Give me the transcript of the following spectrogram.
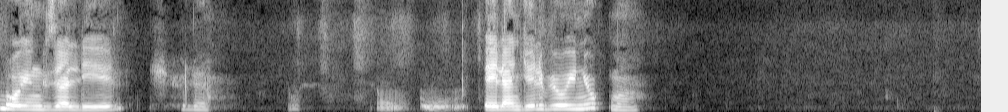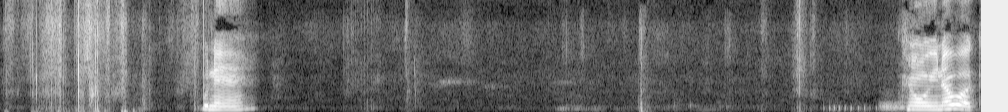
Bu oyun güzel değil. Şöyle. Eğlenceli bir oyun yok mu? Bu ne? Oyuna bak.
